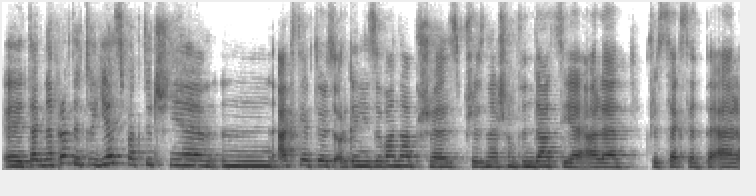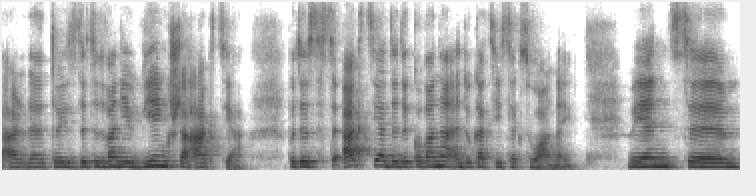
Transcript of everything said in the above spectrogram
E, Tak naprawdę to jest faktycznie mm, akcja, która jest organizowana przez, przez naszą fundację, ale przez sexed.pl, ale to jest zdecydowanie większa akcja, bo to jest akcja dedykowana edukacji seksualnej. Więc y,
